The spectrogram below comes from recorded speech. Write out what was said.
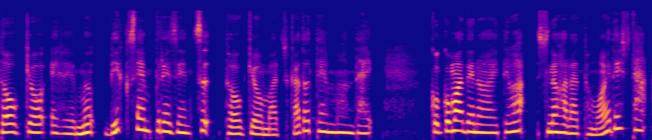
東京 FM ビクセンプレゼンツ東京街角天文台。ここまでの相手は篠原智恵でした。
